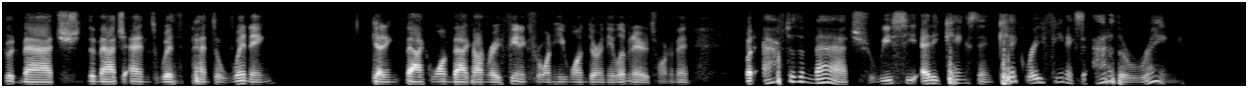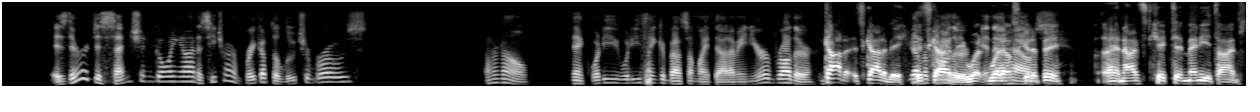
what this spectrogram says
Good match. The match ends with Penta winning getting back one back on Rey Fenix for when he won during the Eliminator tournament. But after the match, we see Eddie Kingston kick Rey Fenix out of the ring. Is there a dissension going on? Is he trying to break up the Lucha Bros? I don't know. Nick, what do you what do you think about something like that? I mean, you're a brother. Got it. It's got to be. have It's a got to be. What, what that else could it be? And I've kicked him many times.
